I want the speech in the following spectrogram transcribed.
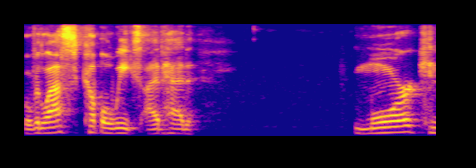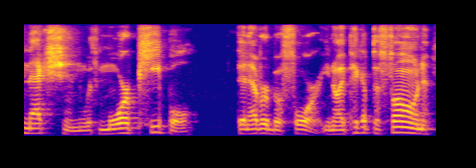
over the last couple weeks, I've had more connection with more people than ever before. You know, I pick up the phone and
